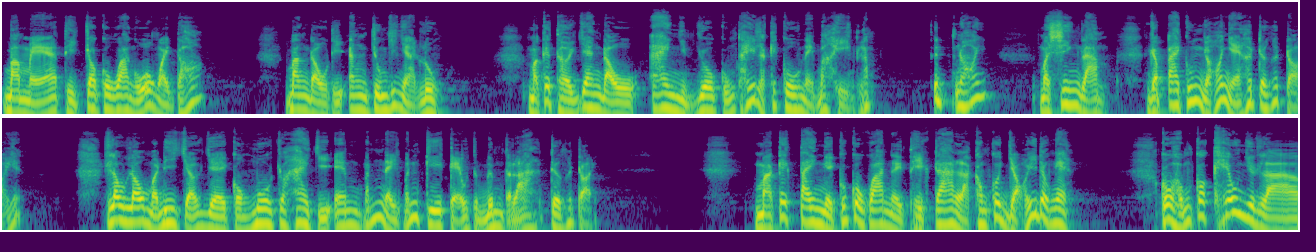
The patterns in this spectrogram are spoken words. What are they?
Bà mẹ thì cho cô qua ngủ ở ngoài đó. Ban đầu thì ăn chung với nhà luôn. Mà cái thời gian đầu ai nhìn vô cũng thấy là cái cô này bà hiền lắm. Ít nói, mà siêng làm, gặp ai cũng nhỏ nhẹ hết trơn hết trọi á. Lâu lâu mà đi chợ về còn mua cho hai chị em bánh này bánh kia kẹo tùm lum tà la hết trơn hết trọi. Mà cái tay nghề của cô qua này thiệt ra là không có giỏi đâu nghe. Cô không có khéo như là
